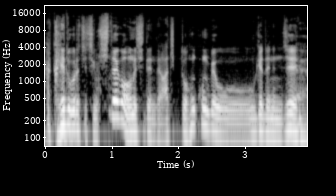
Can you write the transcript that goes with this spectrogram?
아, 그래도 그렇지 지금 시대가 어느 시대인데 아직도 홍콩 배우 우게 되는지 네.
